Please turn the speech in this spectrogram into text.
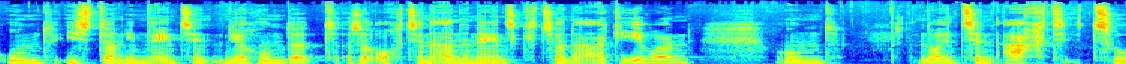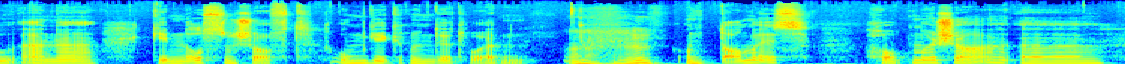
und ist dann im 19. Jahrhundert, also 1891, zu einer AG geworden und 1908 zu einer Genossenschaft umgegründet worden. Mhm. Und damals hat man schon äh,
